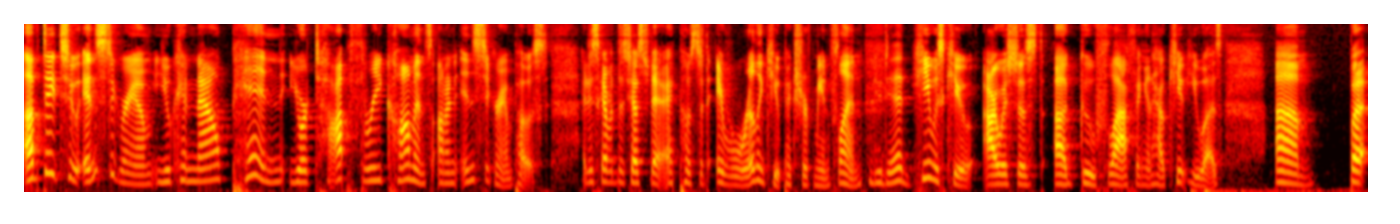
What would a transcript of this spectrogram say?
update to Instagram. You can now pin your top three comments on an Instagram post. I discovered this yesterday. I posted a really cute picture of me and Flynn. You did. He was cute. I was just a goof laughing at how cute he was. Um, but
